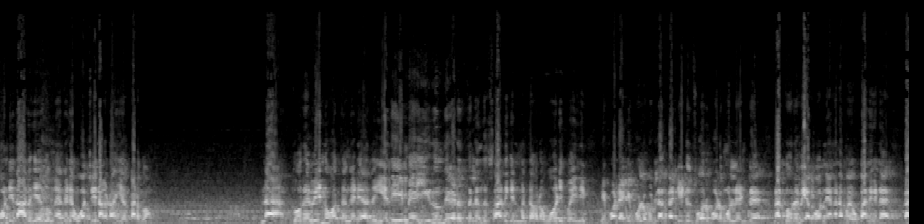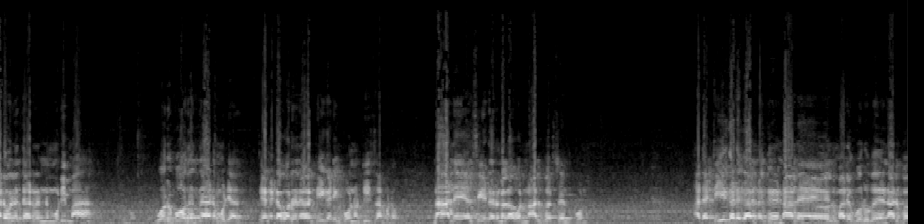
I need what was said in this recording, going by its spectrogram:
வண்டி தான் அதுக்கு எதுவுமே கிடையாது. ஒச்சை நகடம் இங்கே கிடக்கும். என்ன துறவின்னு ஒருத்தன் கிடையாது. எதையுமே இருந்த இடத்துலேருந்து சாதிக்கணுமே தவிர ஓடி போய் நீ நீ பொண்டாட்டி புள்ள குட்டிலாம் கட்டிட்டு சோறு போட முடியலன்ட்டு நான் துறவியாக போகிறேன் எங்கன்னா போய் உட்காந்துக்கிட்டு கடவுளை தேடுறேன்னு முடியுமா? ஒருபோதும் தேட முடியாது. என்கிட்ட ஒரு டீ கடைக்கு போனோம் டீ சாப்பிடும் நான் என் சீடருங்கெல்லாம் ஒரு நாலு பேர் சேர்ந்து போனோம் அந்த டீ கடைக்காரனுக்கு நான் இந்த மாதிரி குருவு நான் இப்போ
